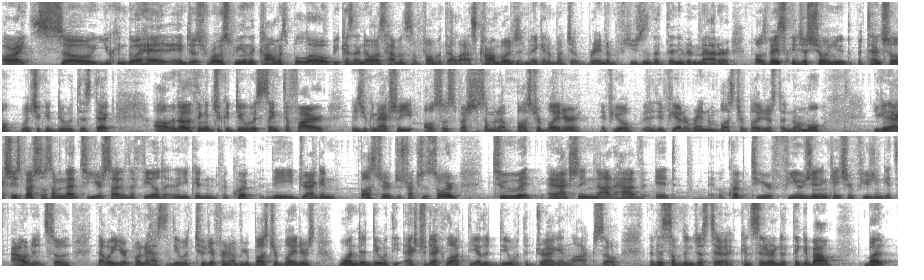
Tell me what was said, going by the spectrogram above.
All right, so you can go ahead and just roast me in the comments below because I know I was having some fun with that last combo, just making a bunch of random fusions that didn't even matter. I was basically just showing you the potential, what you can do with this deck. Um, another thing that you could do with Sanctifier is you can actually also special summon a Buster Blader if you if you had a random Buster Blader, just a normal. You can actually special summon that to your side of the field, and then you can equip the Dragon Buster Destruction Sword to it, and actually not have it equipped to your fusion in case your fusion gets outed. So that way your opponent has to deal with two different of your Buster Bladers, one to deal with the extra deck lock, the other to deal with the Dragon lock. So that is something just to consider and to think about. But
